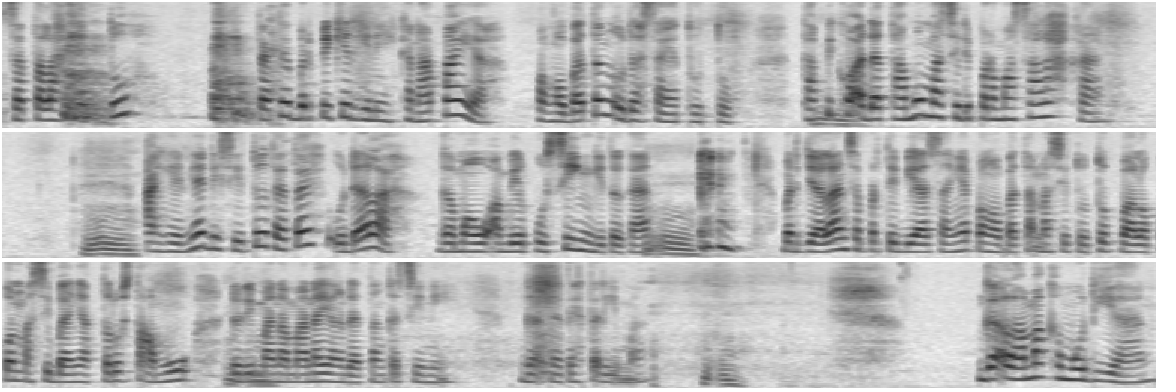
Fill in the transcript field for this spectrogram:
Setelah itu teteh berpikir gini, kenapa ya pengobatan udah saya tutup, tapi kok ada tamu masih dipermasalahkan. Mm-mm. Akhirnya di situ teteh udahlah nggak mau ambil pusing gitu kan. Mm-mm. Berjalan seperti biasanya pengobatan masih tutup walaupun masih banyak terus tamu dari mana-mana yang datang ke sini. Nggak teteh terima. Mm-mm. Nggak lama kemudian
